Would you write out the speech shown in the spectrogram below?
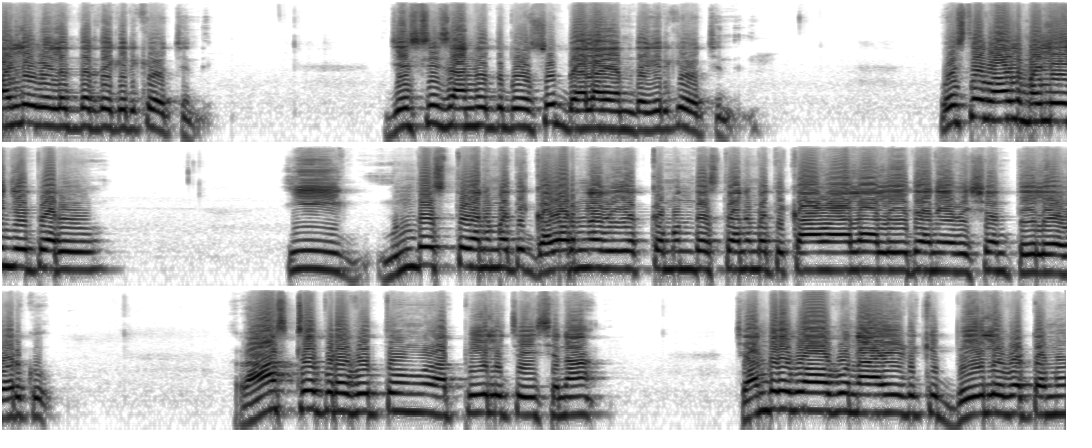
మళ్ళీ వీళ్ళిద్దరి దగ్గరికి వచ్చింది. జస్టిస్ అనిరుద్ధ్ బోసు బేలాయం దగ్గరికి వచ్చింది. వస్తే వాళ్ళు మళ్ళీ ఏం చెప్పారు? ఈ ముందస్తు అనుమతి గవర్నర్ యొక్క ముందస్తు అనుమతి కావాలా లేదనే విషయం తేలే వరకు రాష్ట్ర ప్రభుత్వం అప్పీలు చేసిన చంద్రబాబు నాయుడికి బెయిల్ ఇవ్వటము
